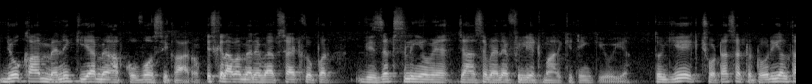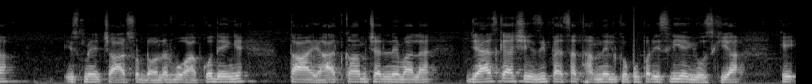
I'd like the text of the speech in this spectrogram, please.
जो काम मैंने किया मैं आपको वो सिखा रहा हूँ इसके अलावा मैंने वेबसाइट के ऊपर विजिट्स लिए हुए हैं जहाँ से मैंने एफिलिएट मार्केटिंग की हुई है तो ये एक छोटा सा ट्यूटोरियल था इसमें 400 डॉलर वो आपको देंगे तायात काम चलने वाला है जायज़ कैश ईजी पैसा थंबनेल के ऊपर इसलिए यूज़ किया कि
